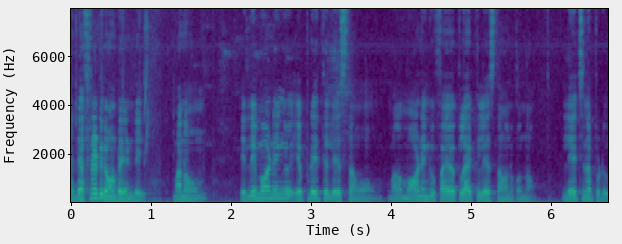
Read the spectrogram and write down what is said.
డెఫినెట్గా ఉంటాయండి. మనం ఎర్లీ మార్నింగ్ ఎప్పుడైతే లేస్తామో మనం మార్నింగ్ ఫైవ్ ఓ క్లాక్కి లేస్తాం అనుకుందాం. లేచినప్పుడు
